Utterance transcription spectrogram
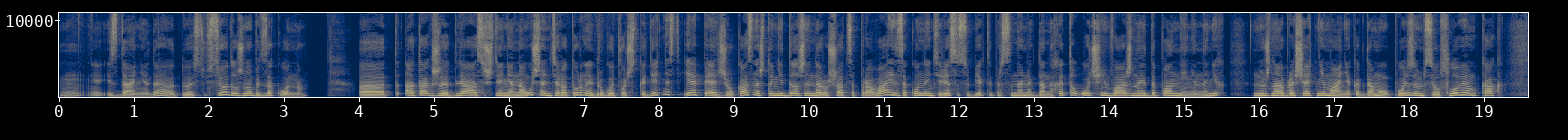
издание. Да? То есть все должно быть законно а, а также для осуществления научной, литературной и другой творческой деятельности. И опять же указано, что не должны нарушаться права и законные интересы субъекта персональных данных. Это очень важные дополнения. На них нужно обращать внимание, когда мы пользуемся условием как Э,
